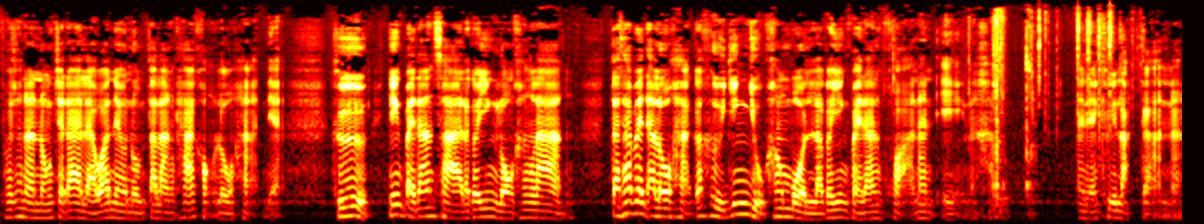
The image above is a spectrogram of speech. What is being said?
เพราะฉะนั้นน้องจะได้แล้วว่าแนวโน้มตารางธาตุของโลหะเนี่ยคือยิ่งไปด้านซ้ายแล้วก็ยิ่งลงข้างล่าง แต่ถ้าเป็นอะโลหะก็คือยิ่งอยู่ข้างบนแล้วก็ยิ่งไปด้านขวานั่นเองนะครับ อันนี้คือหลักการนะ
